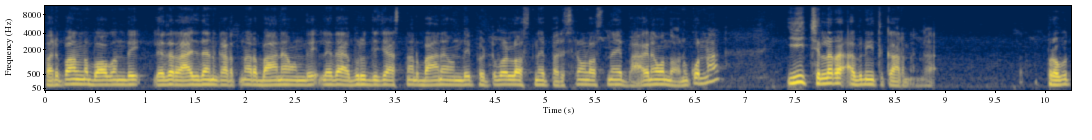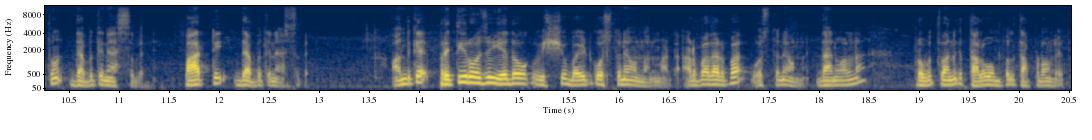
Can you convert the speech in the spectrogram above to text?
పరిపాలన బాగుంది లేదా రాజధాని కడుతున్నారు బాగానే ఉంది లేదా అభివృద్ధి చేస్తున్నారు బాగానే ఉంది పెట్టుబడులు వస్తున్నాయి పరిశ్రమలు వస్తున్నాయి బాగానే ఉంది అనుకున్నా ఈ చిల్లర అవినీతి కారణంగా ప్రభుత్వం దెబ్బతినేస్తుంది పార్టీ దెబ్బతినేస్తుంది అందుకే ప్రతిరోజు ఏదో ఒక విషయం బయటకు వస్తూనే ఉందన్నమాట. అడపదడప వస్తూనే ఉన్నాయి. దానివలన ప్రభుత్వానికి తలవంపులు తప్పడం లేదు.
